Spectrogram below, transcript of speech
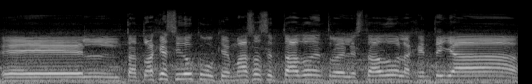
el tatuaje ha sido como que más aceptado dentro del estado, la gente ya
